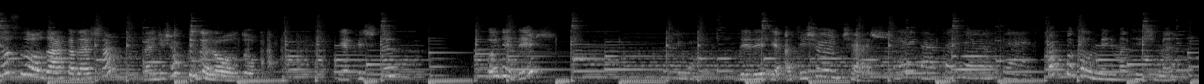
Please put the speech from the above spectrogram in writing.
Nasıl oldu arkadaşlar? Bence çok güzel oldu. Yakıştı. O nedir? Derece ateş ölçer. Bak bakalım benim ateşime.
